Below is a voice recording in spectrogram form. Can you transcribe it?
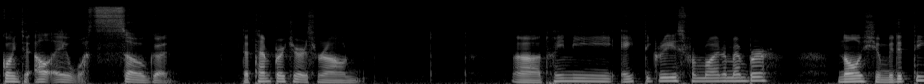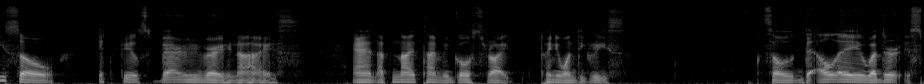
going to LA was so good. The temperature is around uh, 28 degrees from what I remember. No humidity, so it feels very very nice. And at nighttime it goes to like 21 degrees. So the LA weather is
